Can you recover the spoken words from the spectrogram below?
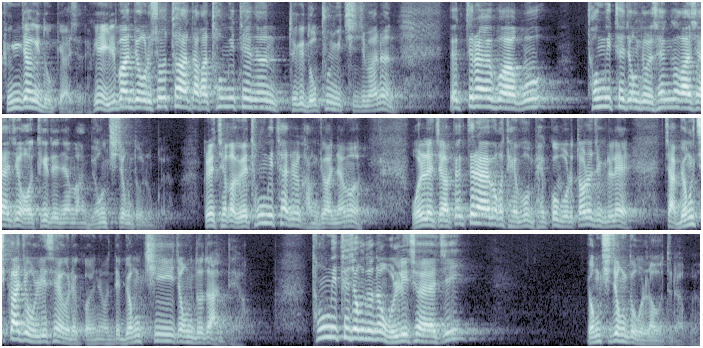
굉장히 높게 하셔야 돼요. 그냥 일반적으로 쇼트 하다가 턱 밑에는 되게 높은 위치지만은 백드라이브하고 턱 밑에 정도를 생각하셔야지 어떻게 되냐면 한 명치 정도 오는 거예요. 그래서 제가 왜 턱 밑에를 강조하냐면 원래 제가 백드라이브하고 대부분 배꼽으로 떨어지길래 자 명치까지 올리세요 그랬거든요. 근데 명치 정도도 안 돼요. 턱 밑에 정도는 올리셔야지 명치 정도 올라오더라고요.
